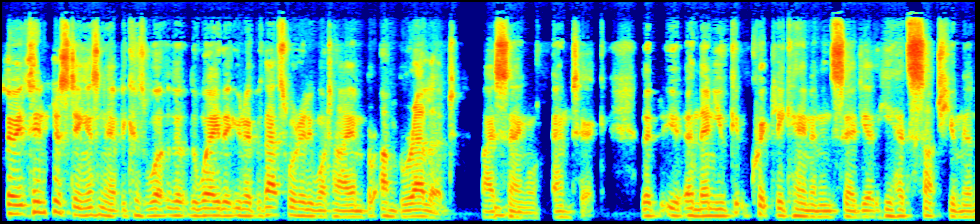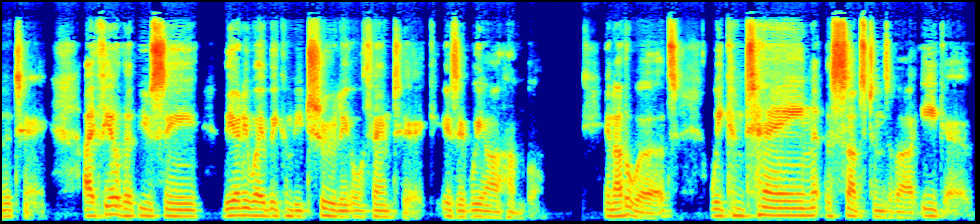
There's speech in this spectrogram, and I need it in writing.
So it's interesting isn't it? Because what the, the way that you know that's really what i um, umbrellaed by mm-hmm. saying authentic that you, and then you quickly came in and said yeah he had such humility. I feel that you see the only way we can be truly authentic is if we are humble in other words, we contain the substance of our ego,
